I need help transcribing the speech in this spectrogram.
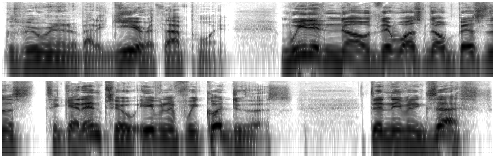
because we were in it about a year at that point. We didn't know there was no business to get into, even if we could do this. It didn't even exist.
